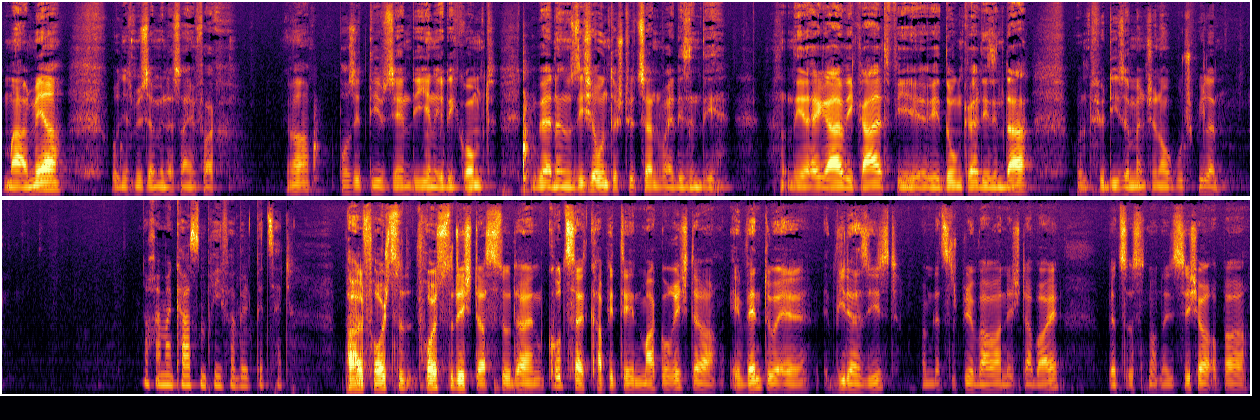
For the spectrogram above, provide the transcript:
Mal mehr. Und jetzt müssen wir das einfach ja, positiv sehen. Diejenigen, die kommt, die werden uns sicher unterstützen, weil die sind die die, egal wie kalt, wie, wie dunkel, die sind da und für diese Menschen auch gut spielen. Noch einmal Carsten Briefer, Bild BZ. Paul, freust du, freust du dich, dass du deinen Kurzzeitkapitän Marco Richter eventuell wieder siehst? Beim letzten Spiel war er nicht dabei. Jetzt ist noch nicht sicher, ob er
